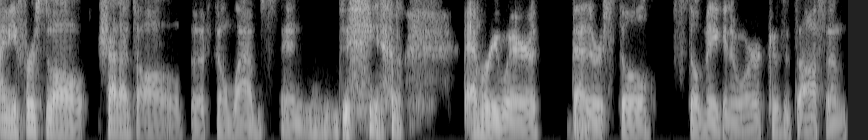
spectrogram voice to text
I mean, first of all, shout out to all of the film labs and you know everywhere that are still still making it work because it's awesome.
